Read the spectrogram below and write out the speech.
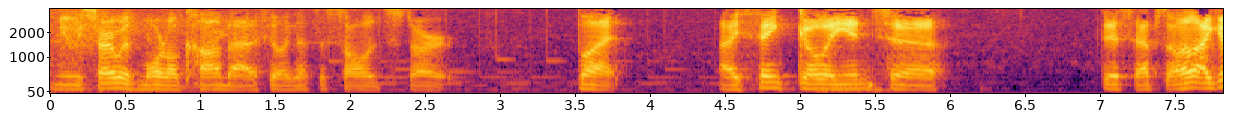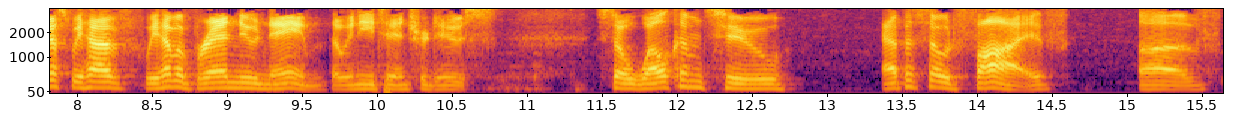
I mean, we started with Mortal Kombat. I feel like that's a solid start. But I think going into this episode, I guess we have we have a brand new name that we need to introduce. So, welcome to episode five of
